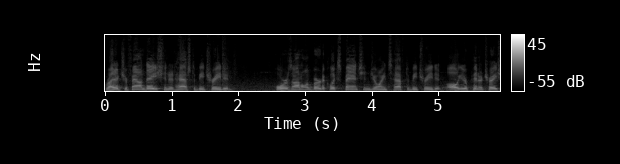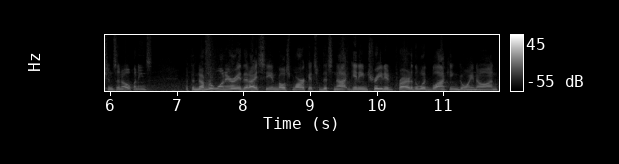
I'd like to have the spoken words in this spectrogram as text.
Right at your foundation, it has to be treated. Horizontal and vertical expansion joints have to be treated. All your penetrations and openings. But the number one area that I see in most markets that's not getting treated prior to the wood blocking going on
